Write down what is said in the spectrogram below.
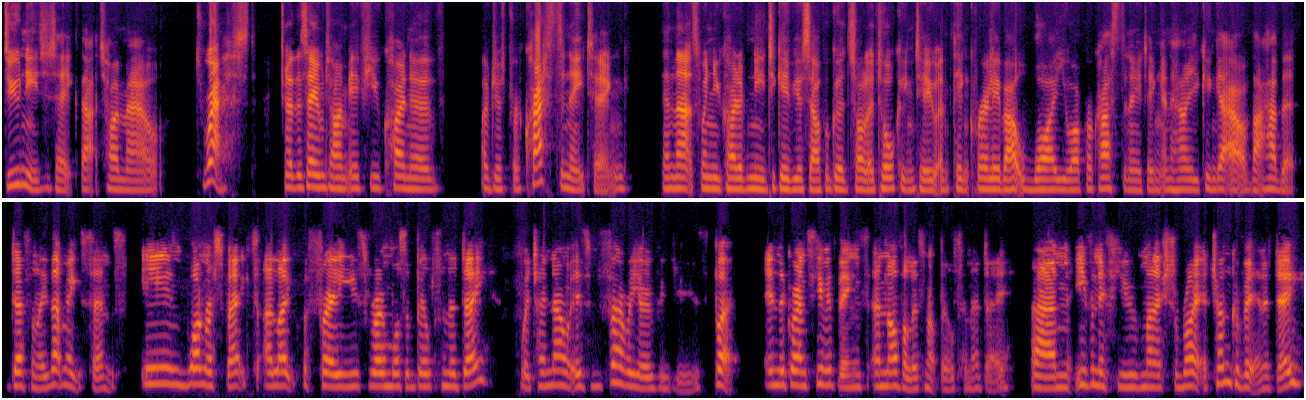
do need to take that time out to rest. At the same time if you kind of are just procrastinating then that's when you kind of need to give yourself a good solid talking to and think really about why you are procrastinating and how you can get out of that habit. Definitely, that makes sense. In one respect, I like the phrase Rome wasn't built in a day, which I know is very overused, but in the grand scheme of things, a novel is not built in a day. Um, even if you manage to write a chunk of it in a day,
